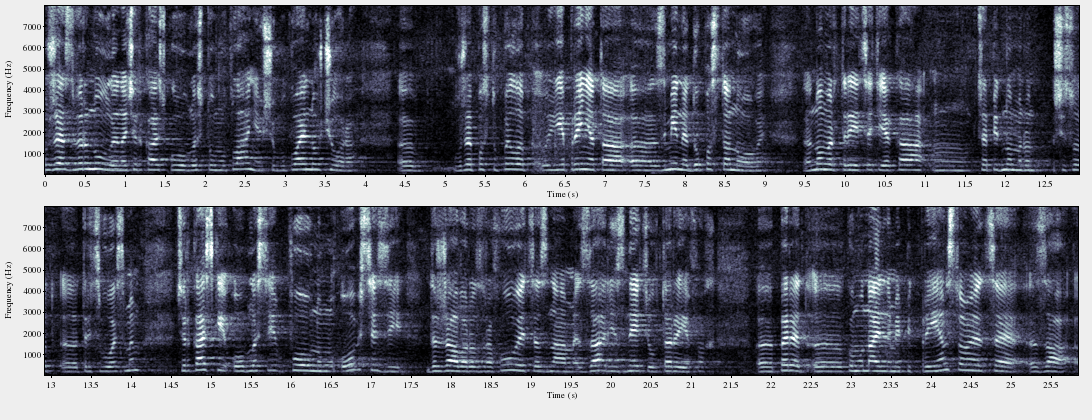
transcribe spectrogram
вже звернули на Черкаську область в тому плані, що буквально вчора е, вже поступила, є прийнята е, зміни до постанови номер 30, яка це під номером 638. В Черкаській області в повному обсязі держава розраховується з нами за різницю в тарифах перед е, комунальними підприємствами. Це за е,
